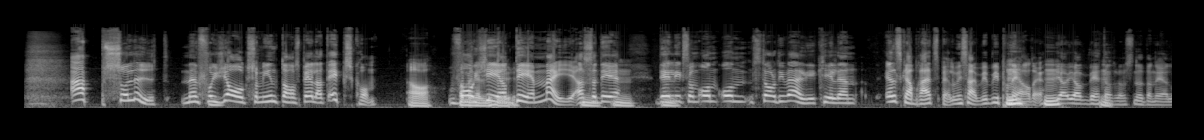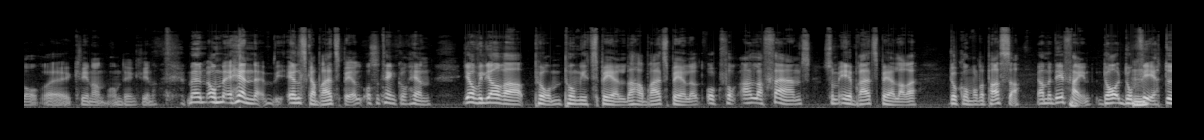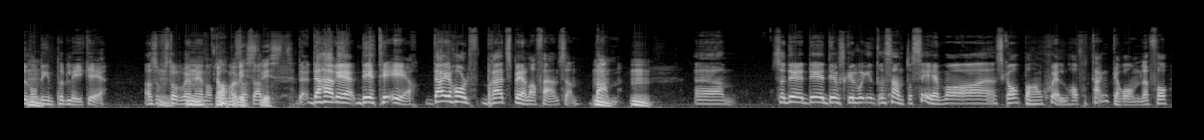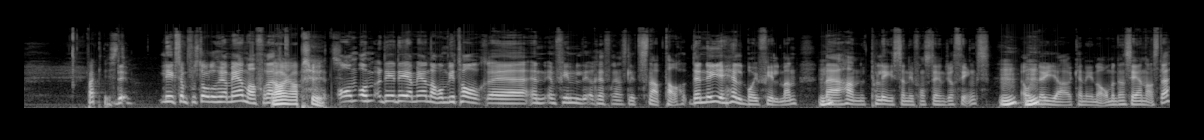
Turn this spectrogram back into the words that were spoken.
Absolut! Men för jag som inte har spelat XCOM, Ja. vad ger det mig? Alltså Mm, det, mm, det är mm. liksom om, om Stardew Valley-killen älskar brädspel, vi säger, vi, vi ponerar det. mm, Jag, jag vet mm. inte vem snubben är eller eh, kvinnan, om det är en kvinna. Men om hen älskar brädspel och så tänker hen, jag vill göra på, på mitt spel det här brädspelet och för alla fans som är brädspelare, då kommer det passa. Ja men det är fint, då, då Mm, vet du vad mm. din publik är. Alltså förstår du vad jag Mm. menar Ja, men visst, Alltså att visst. det, det här är, det är till er. Die Hard brädspelarfansen. Bam! Mm, mm. Ehm, så det, det, det skulle vara intressant att se vad skaparen själv har för tankar om det. För Faktiskt. det, liksom, förstår du hur jag menar? För att Ja, ja, absolut. om, om, det är det jag menar om vi tar eh, en, en filmreferens lite snabbt här. Den nya Hellboy-filmen med han polisen ifrån Stranger Things. Mm, Och mm. nya kaniner, men den senaste.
